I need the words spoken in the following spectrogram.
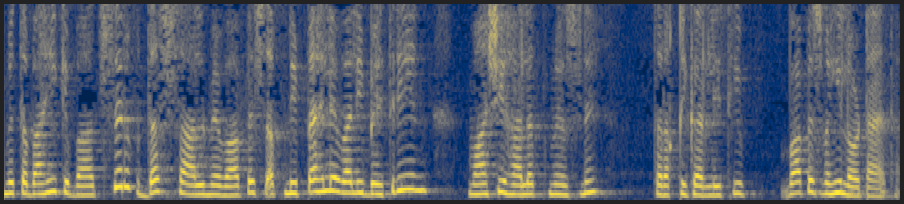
میں تباہی کے بعد صرف دس سال میں واپس اپنی پہلے والی بہترین معاشی حالت میں اس نے ترقی کر لی تھی، واپس وہیں لوٹ آیا تھا۔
